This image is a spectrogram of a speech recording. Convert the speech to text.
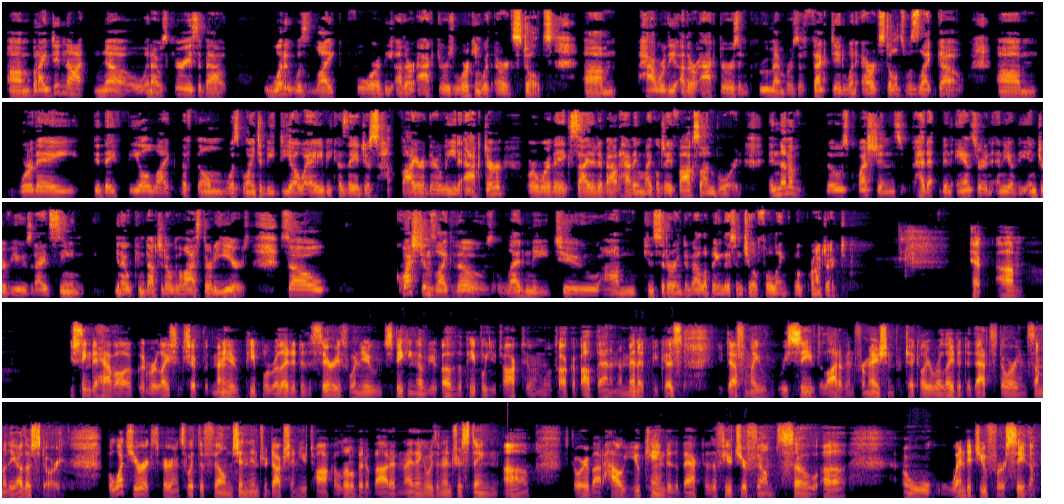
um, but I did not know, and I was curious about what it was like for the other actors working with Eric Stoltz. Um, how were the other actors and crew members affected when Eric Stoltz was let go? Um, were they did they feel like the film was going to be DOA because they had just fired their lead actor, or were they excited about having Michael J. Fox on board? And none of those questions had been answered in any of the interviews that I had seen, you know, conducted over the last 30 years. So questions like those led me to um, considering developing this into a full length book project. Yeah, um, you seem to have a good relationship with many people related to the series. When you speaking of you, of the people you talk to, and we'll talk about that in a minute, because you definitely received a lot of information, particularly related to that story and some of the other stories. But what's your experience with the films? In the introduction, you talk a little bit about it, and I think it was an interesting. Uh, story about how you came to the Back to the Future films. So, uh, when did you first see them?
